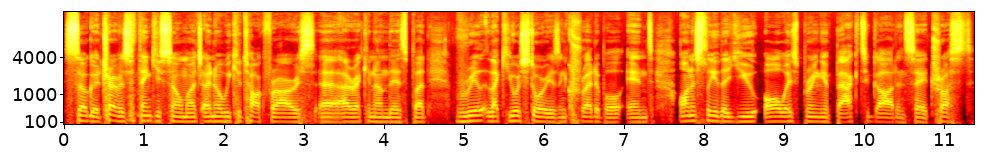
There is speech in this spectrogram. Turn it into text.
So good, Travis. Thank you so much. I know we could talk for hours, uh, I reckon, on this, but really, like your story is incredible, and honestly, that you always bring it back to God and say, trust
